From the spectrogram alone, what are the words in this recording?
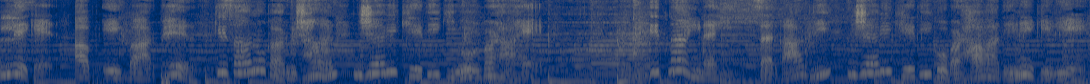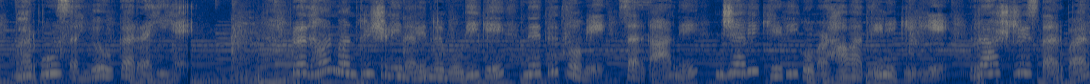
लेकिन अब एक बार फिर किसानों का रुझान जैविक खेती की ओर बढ़ा है। इतना ही नहीं सरकार भी जैविक खेती को बढ़ावा देने के लिए भरपूर सहयोग कर रही है। प्रधानमंत्री श्री नरेंद्र मोदी के नेतृत्व में सरकार ने जैविक खेती को बढ़ावा देने के लिए राष्ट्रीय स्तर पर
